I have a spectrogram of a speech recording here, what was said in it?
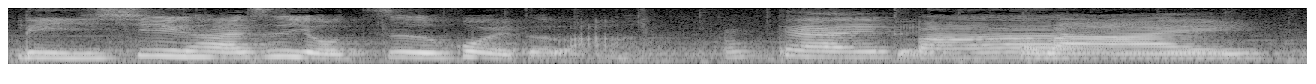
理性，还是有智慧的啦。OK，拜拜拜。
